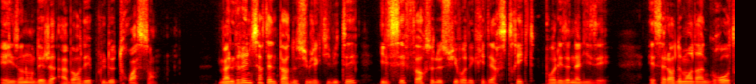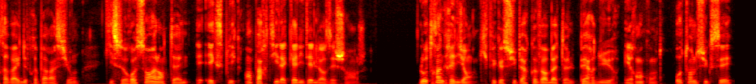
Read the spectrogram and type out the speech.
et ils en ont déjà abordé plus de 300. Malgré une certaine part de subjectivité, ils s'efforcent de suivre des critères stricts pour les analyser, et ça leur demande un gros travail de préparation qui se ressent à l'antenne et explique en partie la qualité de leurs échanges. L'autre ingrédient qui fait que Super Cover Battle perdure et rencontre autant de succès,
